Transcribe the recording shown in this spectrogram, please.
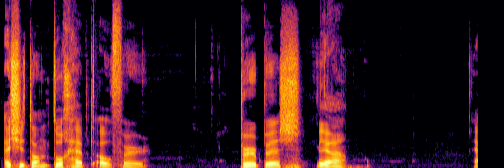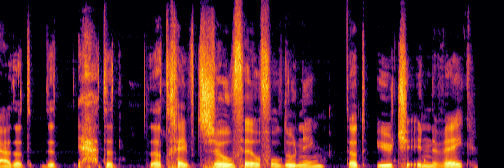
Als je het dan toch hebt over purpose, Ja, ja, dat, dat, ja dat, dat geeft zoveel voldoening. Dat uurtje in de week.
